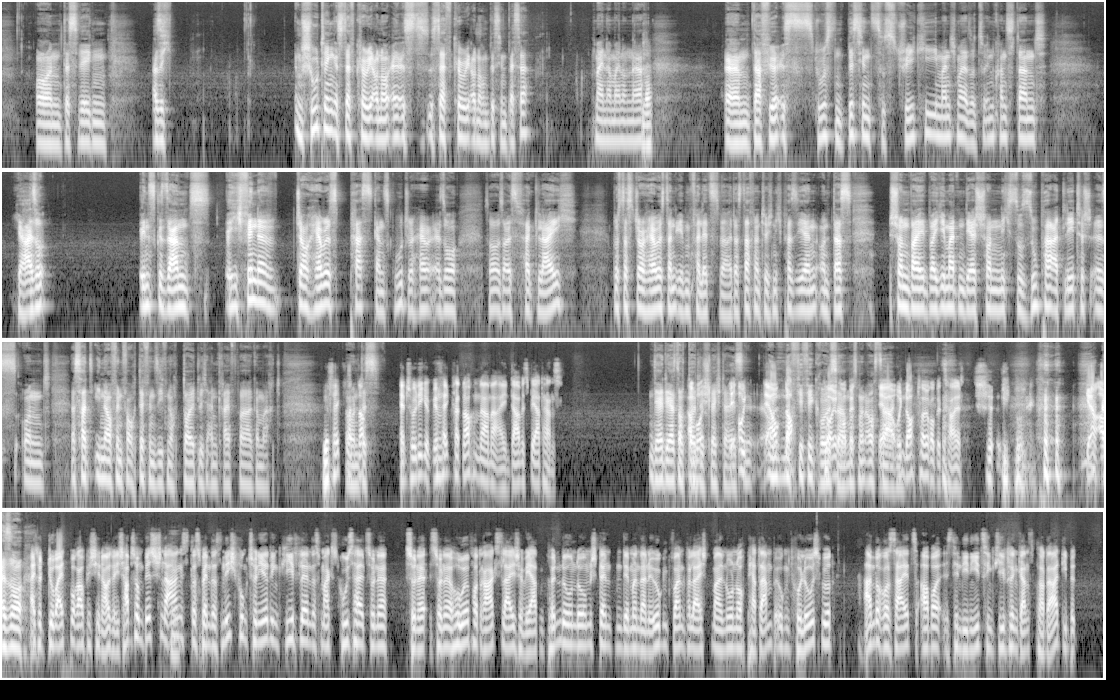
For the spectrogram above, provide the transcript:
Und deswegen, also ich im Shooting ist Steph Curry auch noch, äh, ist Steph Curry auch noch ein bisschen besser, meiner Meinung nach. Ja. Ähm, dafür ist Struce ein bisschen zu streaky manchmal, also zu inkonstant. Ja, also insgesamt, ich finde, Joe Harris passt ganz gut. Harris, also so, so als Vergleich. Bloß, dass Joe Harris dann eben verletzt war. Das darf natürlich nicht passieren. Und das schon bei, bei jemandem, der schon nicht so super athletisch ist. Und das hat ihn auf jeden Fall auch defensiv noch deutlich angreifbarer gemacht. Perfekt. Und das, Entschuldige, mir hm. fällt gerade noch ein Name ein, Davis Bertans. Der, der ist noch deutlich Aber, schlechter ist. Und, und noch, noch, viel, viel größer, muss man auch sagen. Ja, und noch teurer bezahlt. genau, also, also du weißt, worauf ich hinaus will. Ich habe so ein bisschen hm. Angst, dass wenn das nicht funktioniert in Cleveland, dass Max Cruz halt so eine, so eine, so eine hohe Vertragsleiche werden könnte unter Umständen, den man dann irgendwann vielleicht mal nur noch per Dump irgendwo los wird. Andererseits aber sind die Needs in Cleveland ganz klar da. Die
